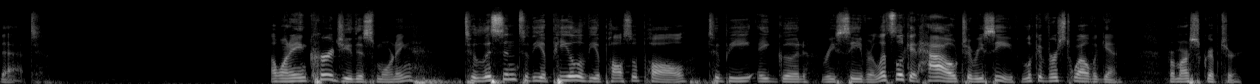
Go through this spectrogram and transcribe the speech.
that. I want to encourage you this morning to listen to the appeal of the Apostle Paul to be a good receiver. Let's look at how to receive. Look at verse 12 again from our scripture.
